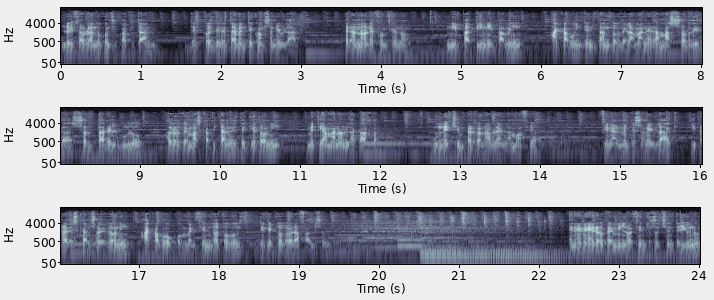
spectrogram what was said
Lo hizo hablando con su capitán, después directamente con Sonny Black, pero no le funcionó. Ni para ti ni para mí acabó intentando de la manera más sórdida soltar el bulo a los demás capitanes de que Donnie metía mano en la caja, un hecho imperdonable en la mafia. Finalmente Sonny Black, y para descanso de Donnie, acabó convenciendo a todos de que todo era falso. En enero de 1981,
